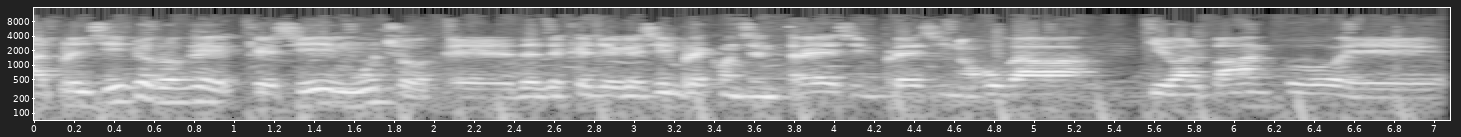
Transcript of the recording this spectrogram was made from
Al principio creo que, que sí, mucho. Eh, desde que llegué siempre concentré, siempre si no jugaba iba al banco, eh,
